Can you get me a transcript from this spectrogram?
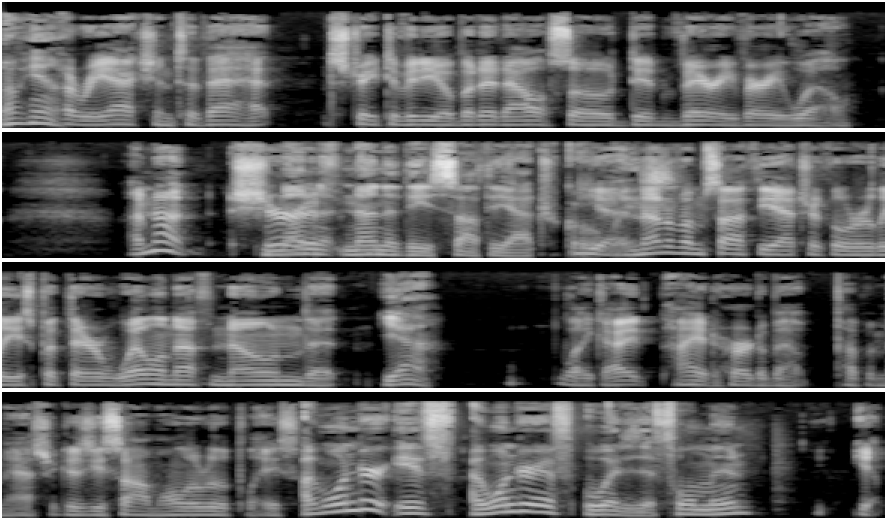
Oh yeah. a reaction to that straight to video, but it also did very, very well. I'm not sure None, if. none of these saw theatrical. yeah, release. none of them saw theatrical release, but they're well enough known that Yeah. like I I had heard about Puppet Master because you saw them all over the place. I wonder if I wonder if what is it? Full Moon. Yep.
